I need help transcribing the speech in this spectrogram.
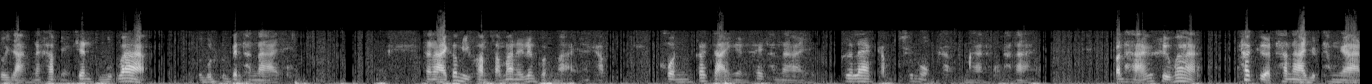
ตัวอย่างนะครับ อย่างเช่นสมมติว่าสมมติคุณเป็นทนาย ทนายก็มีความสามารถในเรื่องกฎหมายนะครับ คนก็จ่ายเงินให้ทนายเพื่อแลกกับชั่วโมงการทำงานของทนาย ปัญหาก็คือว่าถ้าเกิดทนายหยุดทำงาน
